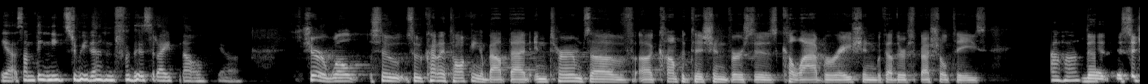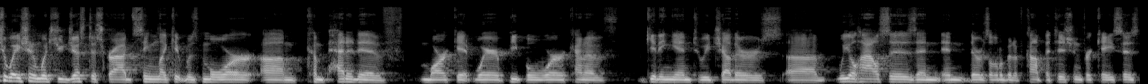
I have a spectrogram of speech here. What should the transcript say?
yeah something needs to be done for this right now. Yeah Sure. Well, so so kind of talking about that in terms of uh, competition versus collaboration with other specialties. Uh-huh. The the situation which you just described seemed like it was more um, competitive market where people were kind of getting into each other's uh, wheelhouses and and there was a little bit of competition for cases.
